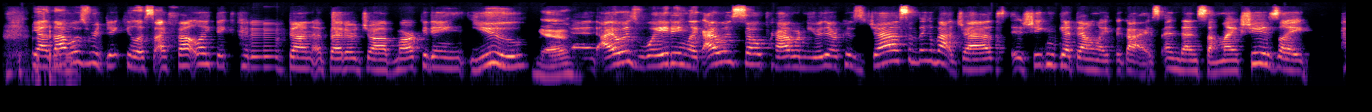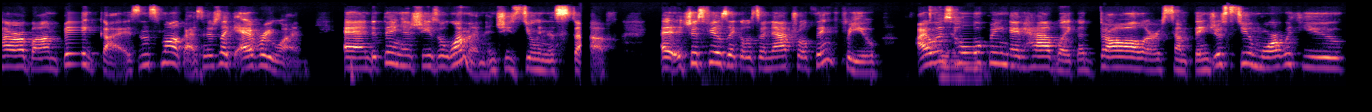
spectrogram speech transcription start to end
Yeah, that was ridiculous. I felt like they could have done a better job marketing you. Yeah, And I was waiting, like I was so proud when you were there because Jazz, something about Jazz is she can get down like the guys and then some. Like she is like power bomb big guys and small guys. There's like everyone. And the thing is, she's a woman and she's doing this stuff. It just feels like it was a natural thing for you. I was Mhm. hoping they'd have like a doll or something, just do more with you.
